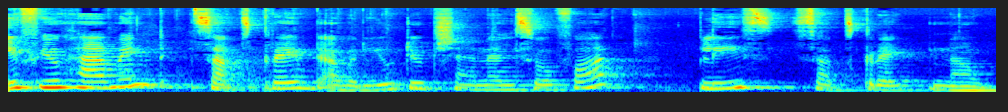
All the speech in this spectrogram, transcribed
If you haven't subscribed our YouTube channel so far, please subscribe now.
